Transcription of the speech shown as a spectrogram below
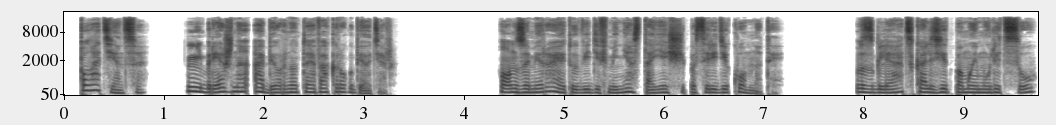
— полотенце, небрежно обернутое вокруг бедер. Он замирает, увидев меня, стоящей посреди комнаты. Взгляд скользит по моему лицу,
